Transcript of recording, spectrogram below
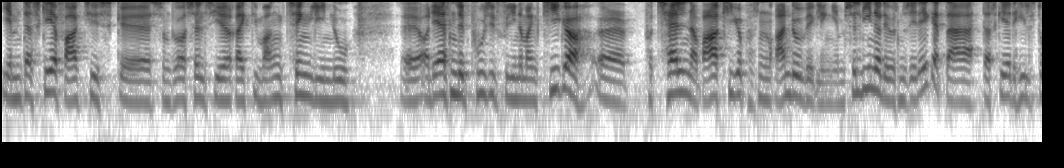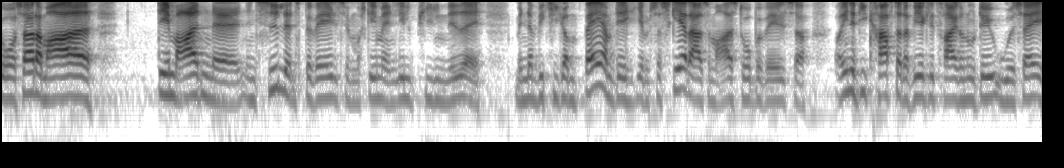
Jamen, der sker faktisk, øh, som du også selv siger, rigtig mange ting lige nu. Øh, og det er sådan lidt pudsigt, fordi når man kigger øh, på tallene og bare kigger på sådan en renteudvikling, jamen, så ligner det jo sådan set ikke, at der, der sker det helt store. Så er der meget, det er meget en, øh, en sidelænsbevægelse, måske med en lille pil nedad. Men når vi kigger bag om det, jamen, så sker der altså meget store bevægelser. Og en af de kræfter, der virkelig trækker nu, det er USA.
